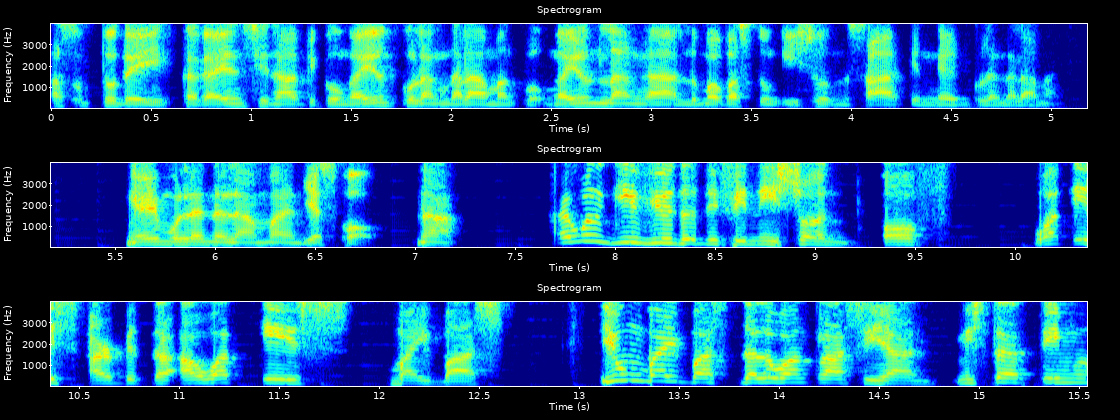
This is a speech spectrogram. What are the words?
as of today, kagaya ng sinabi ko, ngayon ko lang nalaman po. Ngayon lang ah, lumabas tong issue sa akin, ngayon ko lang nalaman. Ngayon mo lang nalaman. Yes po. I will give you the definition of what is arbitra uh, what is by bust. Yung by bust, dalawang klase yan. Mr. Team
